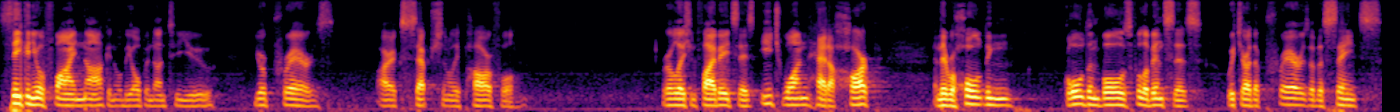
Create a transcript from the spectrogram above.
Seek and you'll find. Knock and it will be opened unto you. Your prayers are exceptionally powerful. Revelation 5 8 says, Each one had a harp, and they were holding golden bowls full of incense, which are the prayers of the saints.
